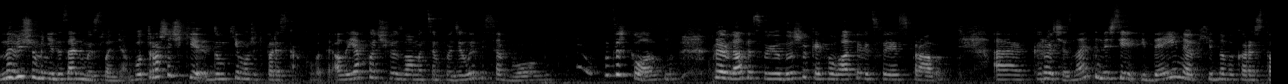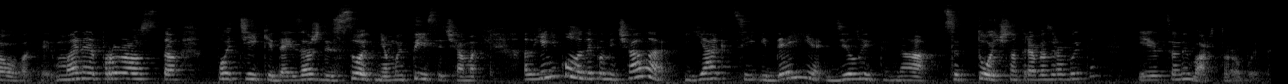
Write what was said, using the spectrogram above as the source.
навіщо мені дизайн мислення? Бо трошечки думки можуть перескакувати. Але я хочу з вами цим поділитися, бо ну, це ж класно. Проявляти свою душу, кайфувати від своєї справи. Е, Коротше, знаєте, не всі ідеї необхідно використовувати. У мене просто потік ідей завжди сотнями, тисячами. Але я ніколи не помічала, як ці ідеї ділити на це точно треба зробити, і це не варто робити.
